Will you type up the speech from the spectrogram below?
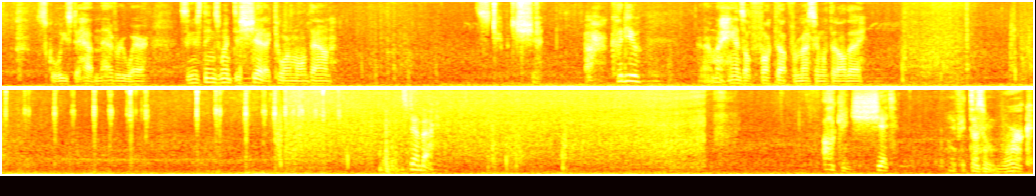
School used to have them everywhere. As soon as things went to shit, I tore them all down. Stupid shit. Uh, could you? Uh, my hand's all fucked up from messing with it all day. Stand back. Fucking shit. If it doesn't work.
